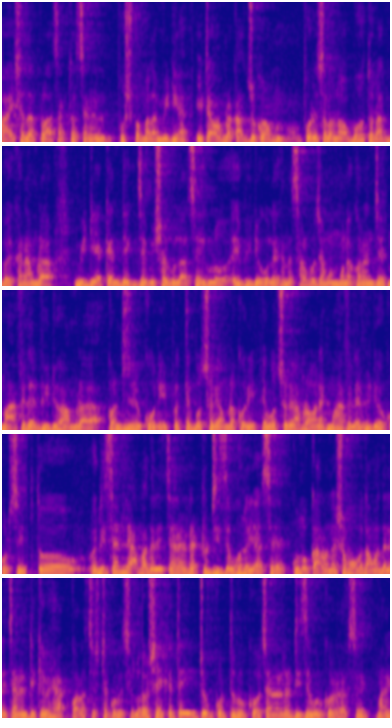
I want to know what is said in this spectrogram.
বাইশ হাজার প্লাস একটা চ্যানেল, পুষ্পমালা মিডিয়া, এটাও আমরা কার্যক্রম পরিচালনা অব্যাহত রাখব। এখানে আমরা মিডিয়া কেন্দ্রিক যে বিষয়গুলো আছে, এগুলো এই ভিডিওগুলো এখানে ছাড়বো। যেমন মনে করেন যে মাহফিলের ভিডিও আমরা কন্টিনিউ করি, প্রত্যেক বছরই আমরা করি। এবছরে আমরা অনেক মাহফিলের ভিডিও করছি। তো রিসেন্টলি আমাদের এই চ্যানেলটা একটু ডিজেবল হয়ে আছে। কোনো কারণে সম্ভবত আমাদের এই চ্যানেলটি কেউ হ্যাক করার চেষ্টা করেছিল। তো সেই ক্ষেত্রে ইউটিউব কর্তৃপক্ষ চ্যানেলটা ডিজেবল করে রাখছে। মানে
